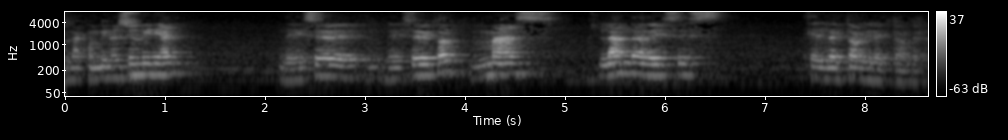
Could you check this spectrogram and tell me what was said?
una combinación lineal de ese, de ese vector más lambda veces el vector director de la.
